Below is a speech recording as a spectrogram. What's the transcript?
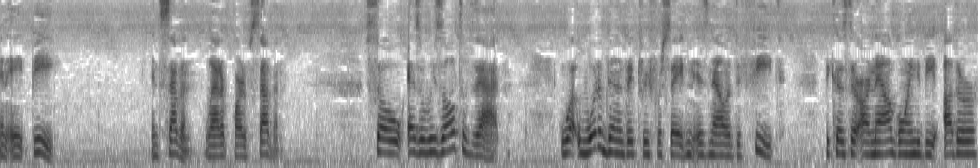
and 8b and 7, latter part of 7. So, as a result of that, what would have been a victory for Satan is now a defeat because there are now going to be other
